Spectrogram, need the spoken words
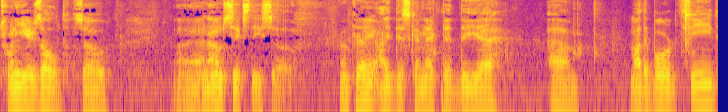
20 years old. So, uh, and I'm 60, so. Okay, I disconnected the... Uh, um, motherboard feed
